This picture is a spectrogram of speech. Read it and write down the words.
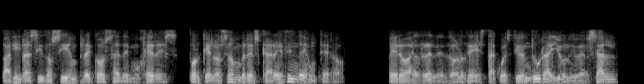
Parir ha sido siempre cosa de mujeres, porque los hombres carecen de útero. Pero alrededor de esta cuestión dura y universal,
